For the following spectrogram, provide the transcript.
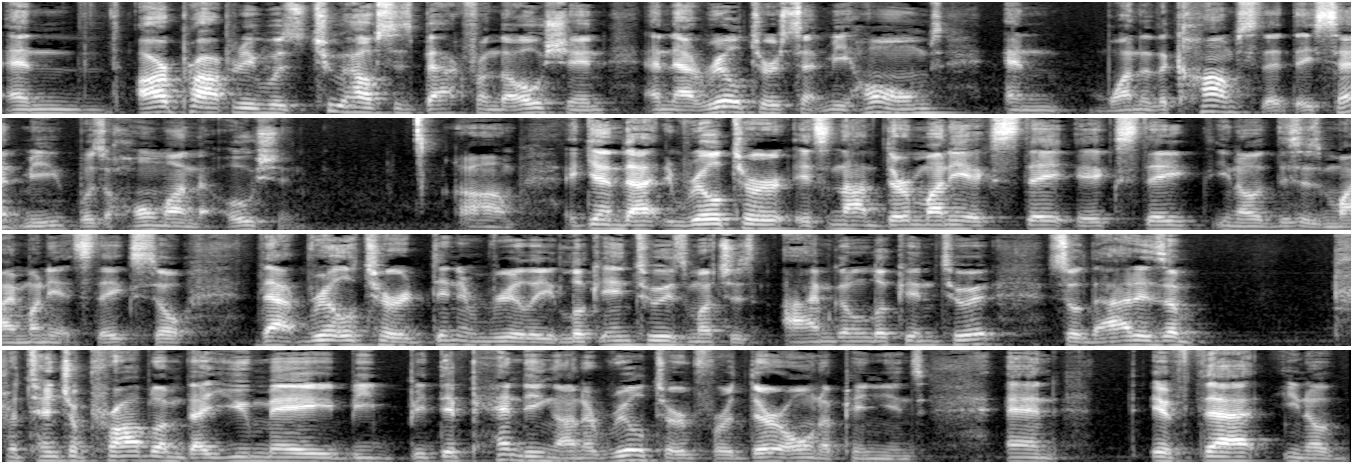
and our property was two houses back from the ocean, and that realtor sent me homes, and one of the comps that they sent me was a home on the ocean. Um, again, that realtor, it's not their money at stake, at stake. You know, this is my money at stake. So that realtor didn't really look into as much as I'm going to look into it. So that is a potential problem that you may be, be depending on a realtor for their own opinions. And if that, you know,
